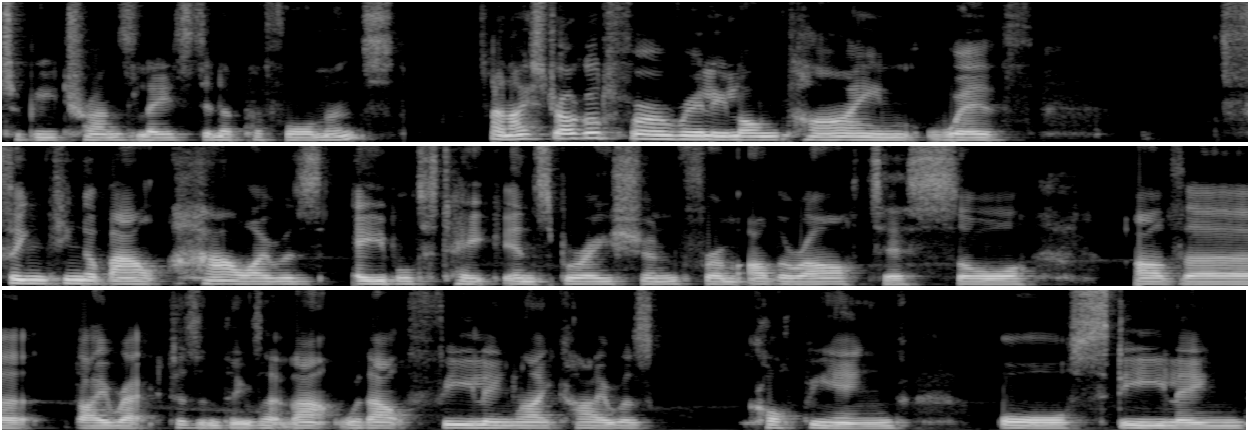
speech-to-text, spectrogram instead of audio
to be translated in a performance. And I struggled for a really long time with thinking about how I was able to take inspiration from other artists or other directors and things like that without feeling like I was copying or stealing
